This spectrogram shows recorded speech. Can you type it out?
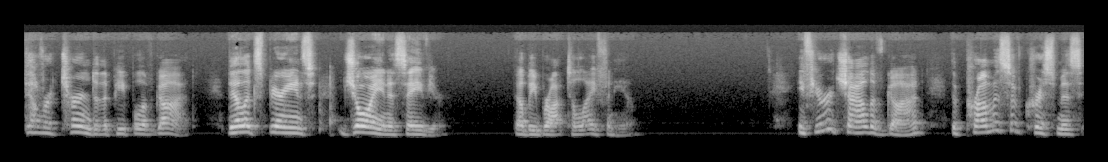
They'll return to the people of God. They'll experience joy in a Savior they'll be brought to life in Him. If you're a child of God, the promise of Christmas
